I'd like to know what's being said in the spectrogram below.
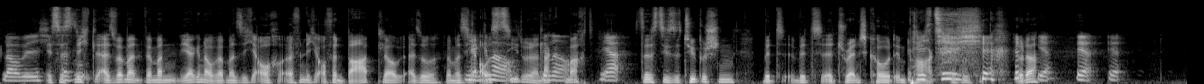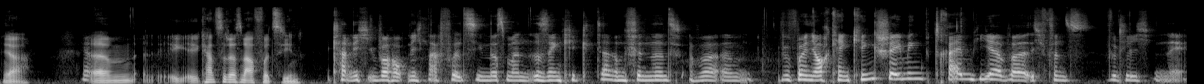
glaube ich. ist es Also- nicht, also wenn man, wenn man, ja genau, wenn man sich auch öffentlich offenbart, glaube also wenn man sich Ja, genau, auszieht oder genau. nackt macht, Ja. sind es diese typischen mit, mit äh, Trenchcoat im Park. Richtig. ist, oder? Ja, ja, ja. Ja. Ja. Ähm, äh, kannst du das nachvollziehen? Kann ich überhaupt nicht nachvollziehen, dass man seinen Kick darin findet. Aber ähm, wir wollen ja auch kein King-Shaming betreiben hier, aber ich finde es wirklich, nee.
